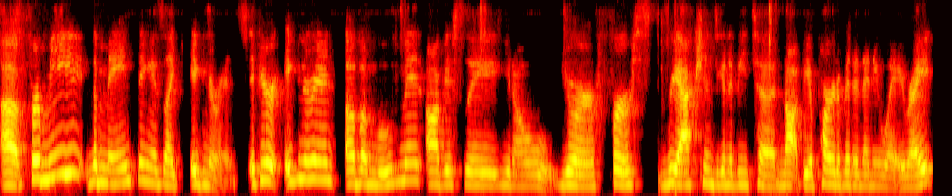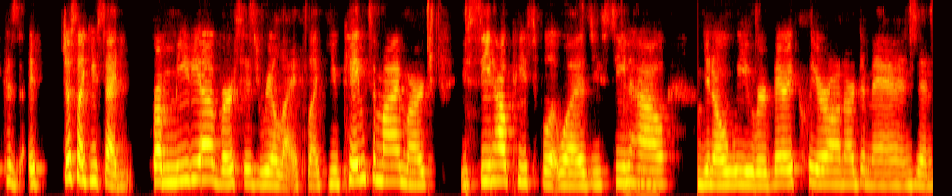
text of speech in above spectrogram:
Uh, for me, the main thing is like ignorance. If you're ignorant of a movement, obviously, you know, your first reaction is going to be to not be a part of it in any way, right? Because if just like you said, from media versus real life, like you came to my march, you've seen how peaceful it was, you've seen Mhm. how you know we were very clear on our demands and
